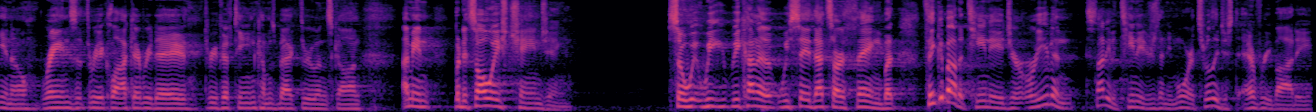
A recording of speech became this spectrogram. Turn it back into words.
you know, rains at three o'clock every day, 3.15 comes back through and it's gone. I mean, but it's always changing. So we, we, we kind of we say that's our thing, but think about a teenager, or even it's not even teenagers anymore, it's really just everybody.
